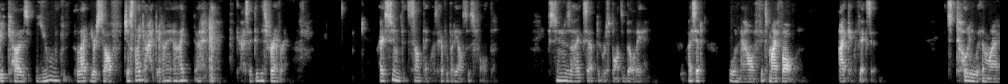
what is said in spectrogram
because you've let yourself, just like I did. I, I, I guys, I did this forever. I assumed that something was everybody else's fault. As soon as I accepted responsibility, I said, well, now if it's my fault, I can fix it it's totally within my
